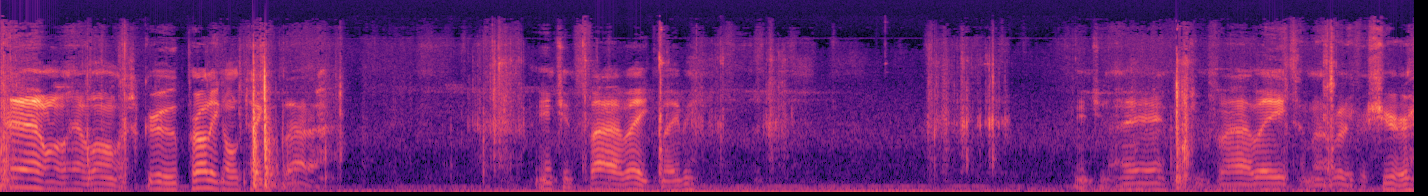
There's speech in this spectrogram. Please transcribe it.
I don't know how long Probably gonna take about a inch and five eighths maybe. Inch and a half, inch and five eighths. I'm not really for sure.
